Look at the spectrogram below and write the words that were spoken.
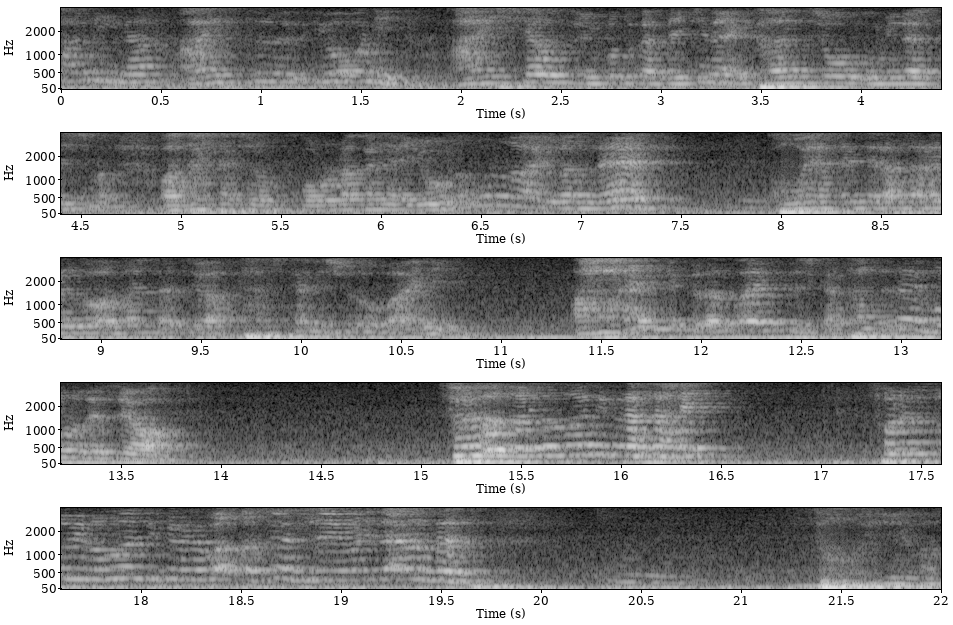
神が愛するように愛し合うということができない感情を生み出してしまう。私たちの心の中にはいろんなものがありますね。こうやって照らされると私たちは確かに主の前に憐れんでくださいってしか立てないものですよ。それを取り除いてください。それを取り除いてくれれば私は自由になるんです。そういえば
